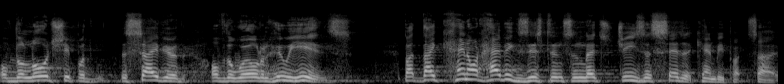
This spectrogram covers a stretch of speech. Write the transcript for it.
of the Lordship of the Savior of the world and who He is, but they cannot have existence unless Jesus said it can be so.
